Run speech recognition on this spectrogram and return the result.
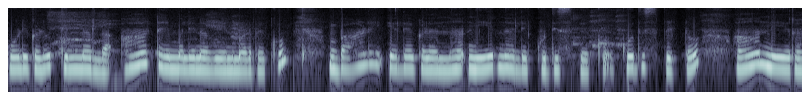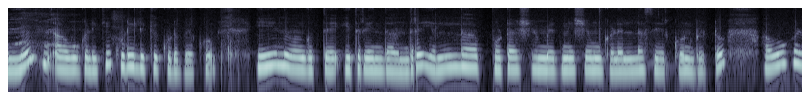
ಕೋಳಿಗಳು ತಿನ್ನಲ್ಲ. ಆ ಟೈಮಲ್ಲಿ ನಾವು ಏನು ಮಾಡಬೇಕು? ಬಾಳೆ ಎಲೆಗಳನ್ನು ನೀರಿನಲ್ಲಿ ಕುದಿಸಬೇಕು. ಕುದಿಸ್ಬಿಟ್ಟು ಆ ನೀರನ್ನು ಅವುಗಳಿಗೆ ಕುಡಿಲಿಕ್ಕೆ ಕೊಡಬೇಕು. ಏನು ಆಗುತ್ತೆ ಇದರಿಂದ ಅಂದರೆ ಎಲ್ಲ ಪೊಟ್ಯಾಷಿಯಂ ಮೆಗ್ನೀಷಿಯಮ್ಗಳೆಲ್ಲ ಸೇರ್ಕೊಂಡ್ಬಿಟ್ಟು ಅವುಗಳ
